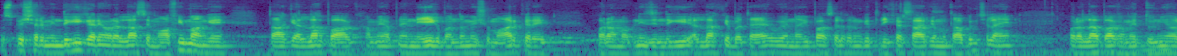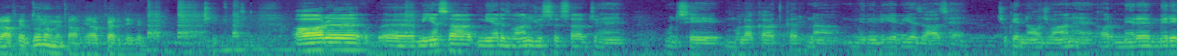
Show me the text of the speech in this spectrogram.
उस पर शर्मिंदगी करें और अल्लाह से माफ़ी मांगें ताकि अल्लाह पाक हमें अपने नेक बंदों में शुमार करे और हम अपनी ज़िंदगी अल्लाह के बताए हुए नबी पाक वसल्लम के तरीक़ा कार के मुताबिक चलाएँ। और अल्लाह पाक हमें दुनिया और आखिर दोनों में कामयाब कर देगा। ठीक है। और मियाँ साहब, मियाँ रजवान यूसुफ साहब जो हैं, उनसे मुलाकात करना मेरे लिए भी एजाज़ है, चूँकि नौजवान है और मेरे मेरे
